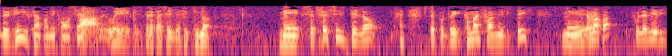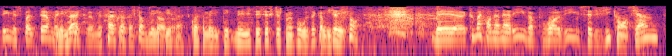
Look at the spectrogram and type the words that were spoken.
de vivre quand on est conscient. Ah, mais oui, c'est très facile, effectivement. Mais cette facilité-là, c'était pour dire comment il faut la mériter. Mais, comment quoi? Il faut la mériter, mais c'est pas le terme exact, mais ça sorti comme mériter, ça? C'est quoi ça, mériter? Mériter, c'est ce que je me posais comme question. mais euh, comment qu'on en arrive à pouvoir vivre cette vie consciente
